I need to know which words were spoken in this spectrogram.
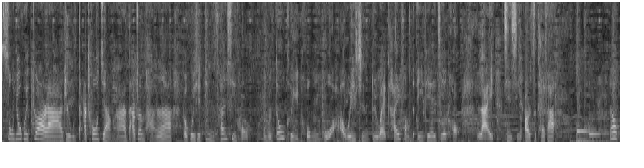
送优惠券啊，这种大抽奖啊、大转盘啊，包括一些订餐系统，我们都可以通过哈微信对外开放的 API 接口来进行二次开发。然后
